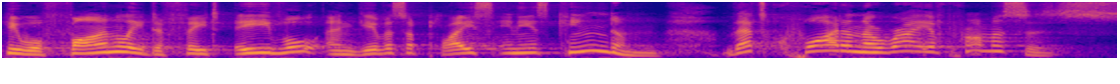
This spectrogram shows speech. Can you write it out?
He will finally defeat evil and give us a place in his kingdom. That's quite an array of promises.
